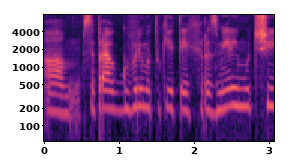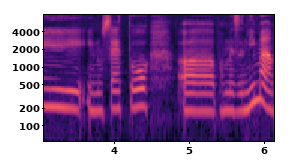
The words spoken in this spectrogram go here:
Um, se pravi, govorimo tukaj o teh razmerih moči in vse to, uh, pa me zanima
